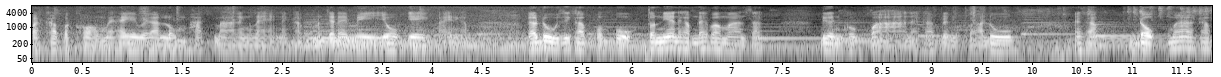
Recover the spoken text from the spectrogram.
ประคับประคองไม่ให้เวลาลมพัดมาแรงๆนะครับ มันจะได้ไม่โยกเยกไปนะครับ แล้วดูสิครับผมปลูกต้นนี้นะครับได้ประมาณสักเดือนกว่าๆนะครับ เดือนกว่าดูนะครับ ดกมากครับ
